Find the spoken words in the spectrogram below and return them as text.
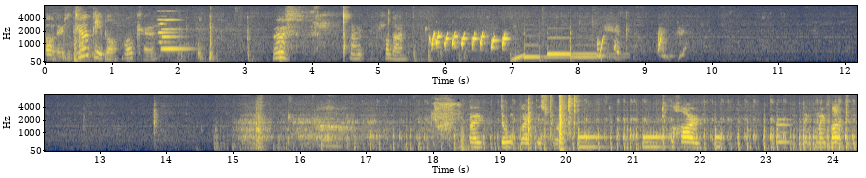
Oh, there's two people. Okay. Ugh. Hold on. Heck I don't like this one. Too hard. Like my butt.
